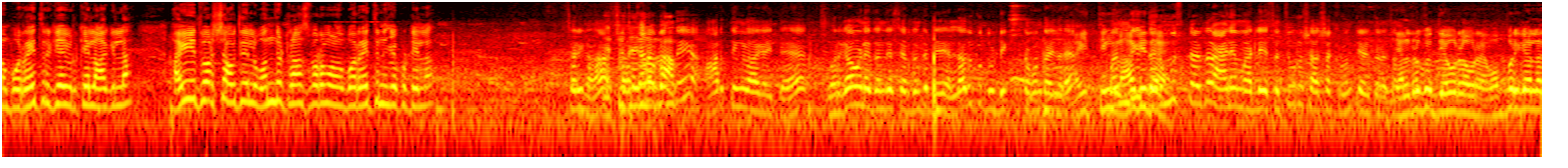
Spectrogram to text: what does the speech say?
ಒಬ್ಬ ರೈತರಿಗೆ ಇವ್ರ ಕೈಲಿ ಆಗಿಲ್ಲ. ಐದು ವರ್ಷ ಅವಧಿಯಲ್ಲಿ ಒಂದು ಟ್ರಾನ್ಸ್ಫರ್ ಒಬ್ಬ ರೈತನಿಗೆ ಕೊಟ್ಟಿಲ್ಲ. ಸರ್ ಈಗ ಸರ್ಕಾರ ಬಂದು ಆರು ತಿಂಗಳಾಗೈತೆ. ವರ್ಗಾವಣೆ ದಂಧೆ ಸೇರಿದಂತೆ ಎಲ್ಲದಕ್ಕೂ ದುಡ್ಡಿಗೆ ತಗೊಂತ ಇದ್ರೆ. ಐದು ತಿಂಗಳು ಮಂದಿ ಆಗಿದೆ. ಆಣೆ ಮಾಡ್ಲಿ ಸಚಿವರು ಶಾಸಕರು ಅಂತ ಹೇಳ್ತಾರೆ ಸರ್. ಎಲ್ರಿಗೂ ದೇವ್ರು ಅವ್ರೆ. ಒಬ್ಬರಿಗೆಲ್ಲ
